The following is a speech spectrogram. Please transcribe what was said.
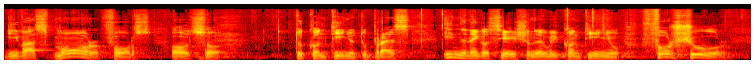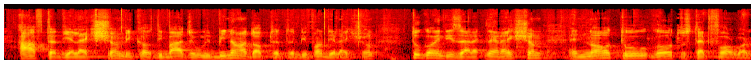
give us more force also to continue to press in the negotiation that will continue for sure after the election, because the budget will be not adopted before the election, to go in this direction and not to go to step forward.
